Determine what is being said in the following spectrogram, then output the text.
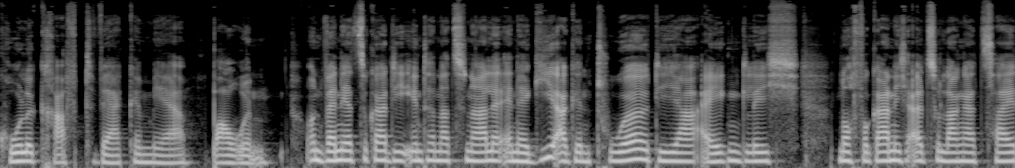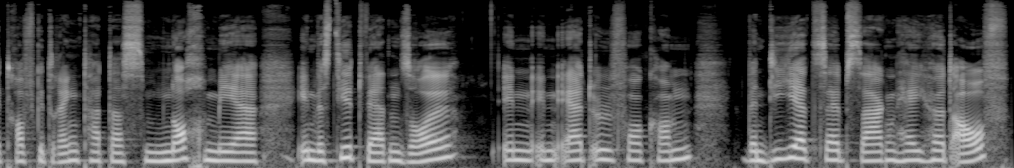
Kohlekraftwerke mehr bauen. Und wenn jetzt sogar die Internationale Energieagentur, die ja eigentlich noch vor gar nicht allzu langer Zeit darauf gedrängt hat, dass noch mehr investiert werden soll, in, in Erdölvorkommen, wenn die jetzt selbst sagen, hey, hört auf,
